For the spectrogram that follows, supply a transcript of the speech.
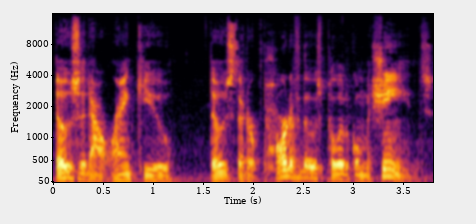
those that outrank you, those that are part of those political machines,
